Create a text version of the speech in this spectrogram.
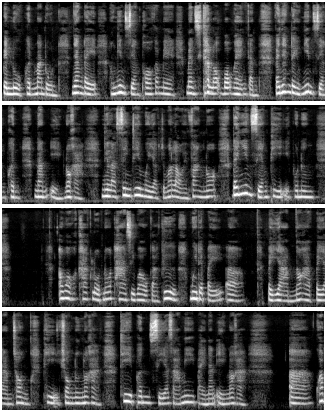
เป็นลูกเพิ่นมาโดนยังได้ยินเสียงพ่อกับแม่ แม่นสิทะเลาะเบาแวงกันก็ยังได้ยินเสียงเพิ่นนั่นเองเนาะค่ะนี่ละสิ่งที่มืออยากจะมาเล่าให้ฟังเนาะได้ยินเสียงผีอีกผู้หนึงเอาว้าคักๆโลดเนาะถ้าสิเว้าก็คือมือได้ไปเอ่อไปยามเนาะค่ะไปยามช่องผีอีกช่องหนึงเนาะค่ะที่เพิ่นเสียสามีไปนั่นเองเนาะค่ะ ความ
